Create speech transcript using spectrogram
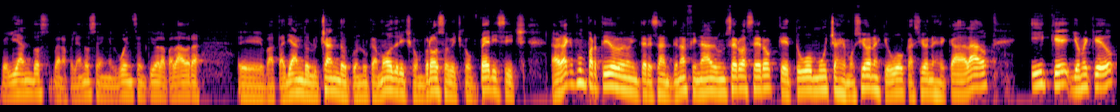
peleándose, bueno, peleándose en el buen sentido de la palabra, eh, batallando, luchando con Luka Modric, con Brozovic, con Perisic. La verdad que fue un partido interesante, una final, un 0 a 0 que tuvo muchas emociones, que hubo ocasiones de cada lado y que yo me quedo,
